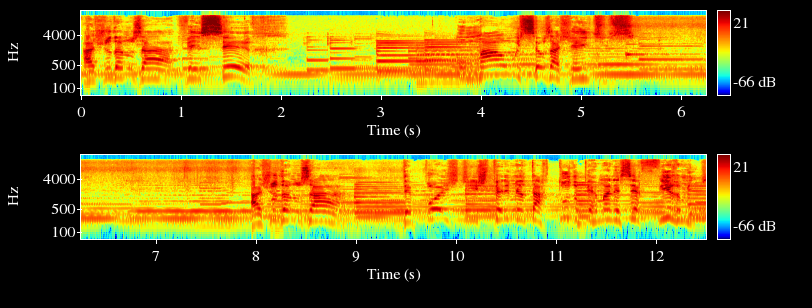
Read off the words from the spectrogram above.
Ajuda-nos a vencer o mal e seus agentes Ajuda-nos a, depois de experimentar tudo, permanecer firmes.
